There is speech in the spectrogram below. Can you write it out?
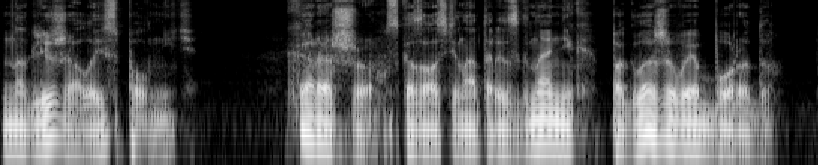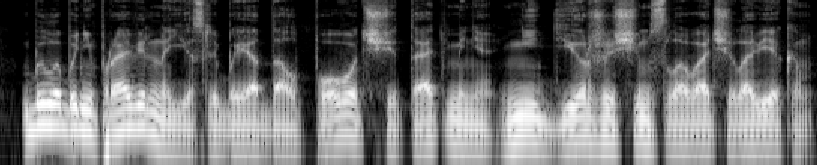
надлежало исполнить. «Хорошо», — сказал сенатор-изгнанник, поглаживая бороду. «Было бы неправильно, если бы я дал повод считать меня не держащим слова человеком.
